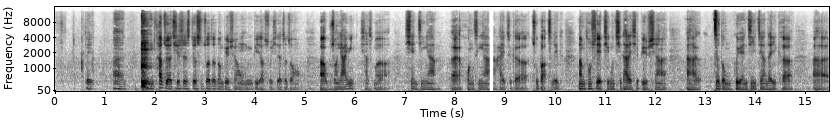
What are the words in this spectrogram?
对，嗯，它主要其实就是做这种，比如像我们比较熟悉的这种啊武装押运，像什么现金啊、呃黄金啊，还有这个珠宝之类的。那么同时也提供其他的一些，比如像。啊，自动柜员机这样的一个呃，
